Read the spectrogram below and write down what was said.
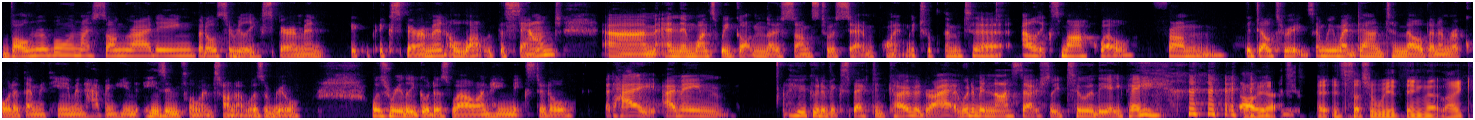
vulnerable in my songwriting, but also really experiment experiment a lot with the sound. Um, and then once we'd gotten those songs to a certain point, we took them to Alex Markwell from the Delta Riggs, and we went down to Melbourne and recorded them with him. And having his, his influence on it was a real was really good as well. And he mixed it all. But hey, I mean, who could have expected COVID, right? It would have been nice to actually tour the EP. oh yeah, it's such a weird thing that like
